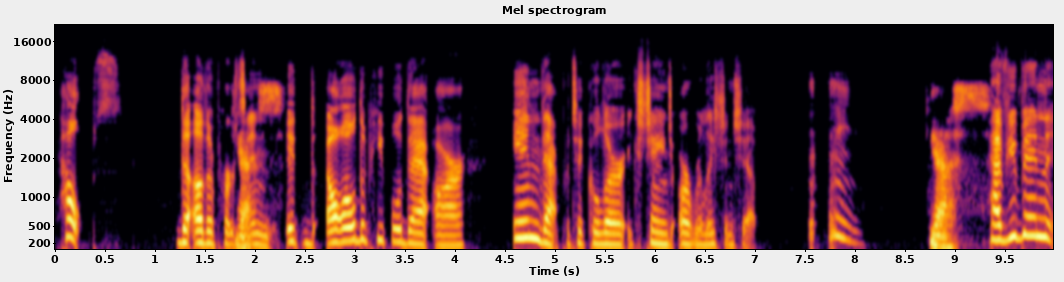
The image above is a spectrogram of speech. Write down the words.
helps the other person. Yes. It all the people that are in that particular exchange or relationship. Yes. Have you been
